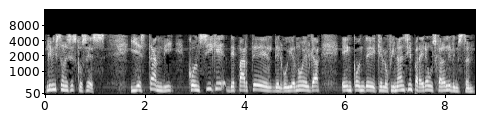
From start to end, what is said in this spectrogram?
Livingstone es escocés, y Stanley consigue de parte del, gobierno belga en, que lo financien para ir a buscar a Livingstone.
